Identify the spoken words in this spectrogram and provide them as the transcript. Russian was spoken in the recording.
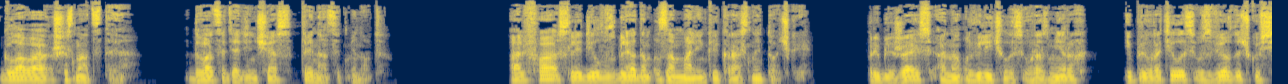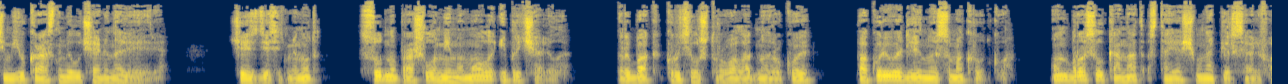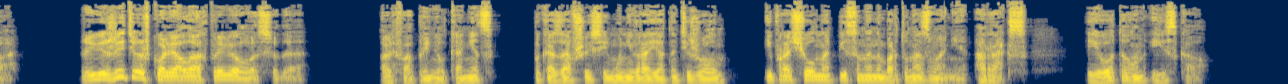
Глава 16. 21 час 13 минут. Альфа следил взглядом за маленькой красной точкой. Приближаясь, она увеличилась в размерах и превратилась в звездочку с семью красными лучами на леере. Через 10 минут судно прошло мимо мола и причалило. Рыбак крутил штурвал одной рукой, покуривая длинную самокрутку. Он бросил канат стоящему на пирсе Альфа. «Привяжите уж, коли Аллах привел вас сюда», Альфа принял конец, показавшийся ему невероятно тяжелым, и прочел написанное на борту название «Аракс». Его-то он и искал.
